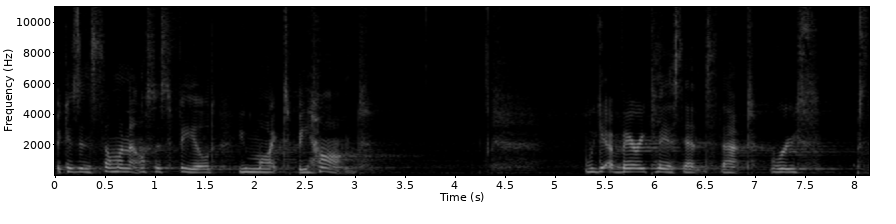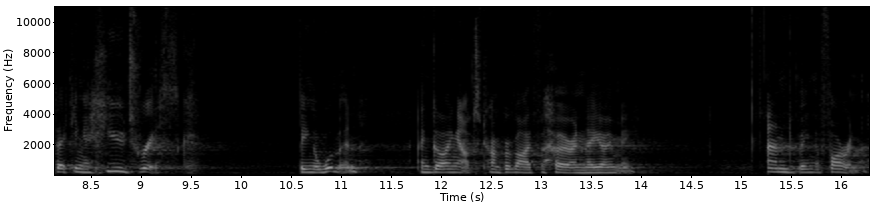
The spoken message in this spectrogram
because in someone else's field you might be harmed. We get a very clear sense that Ruth was taking a huge risk being a woman and going out to try and provide for her and Naomi, and being a foreigner.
